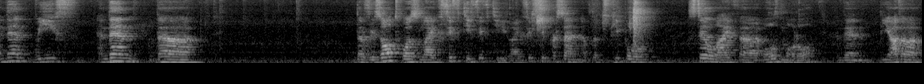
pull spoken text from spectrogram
And then we've and then the the result was like 50-50, like 50% of the people still like the old model, and then the other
